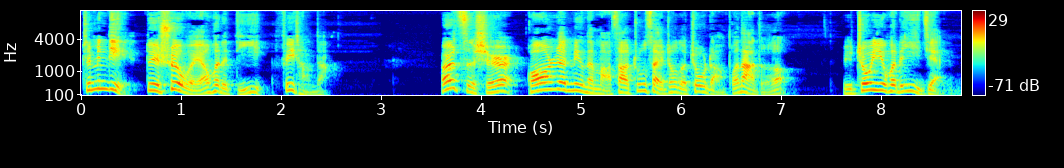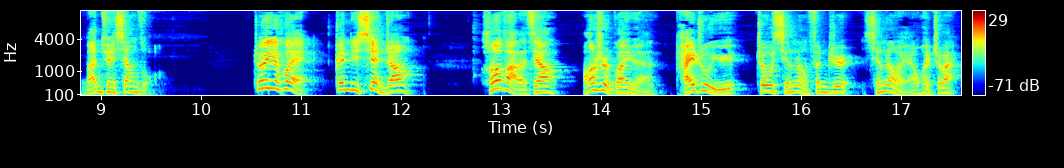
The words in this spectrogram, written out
殖民地对税务委员会的敌意非常大，而此时国王任命的马萨诸塞州的州长伯纳德与州议会的意见完全相左。州议会根据宪章，合法的将王室官员排除于州行政分支行政委员会之外。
